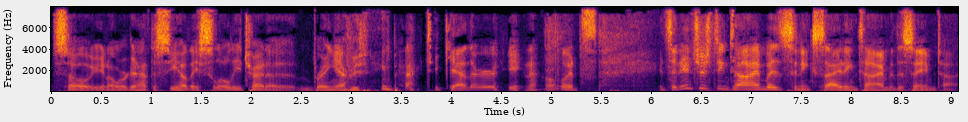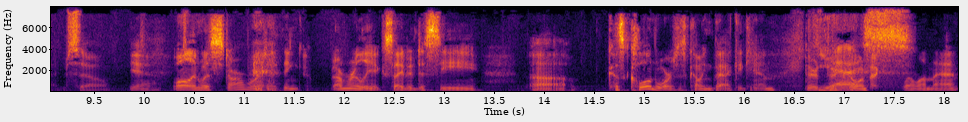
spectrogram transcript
So you know, we're gonna have to see how they slowly try to bring everything back together. You know, it's it's an interesting time, but it's an exciting time at the same time. So Yeah. Well, and with Star Wars, I think I'm really excited to see, because Clone Wars is coming back again. They're, they're going back Yes. well on that.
